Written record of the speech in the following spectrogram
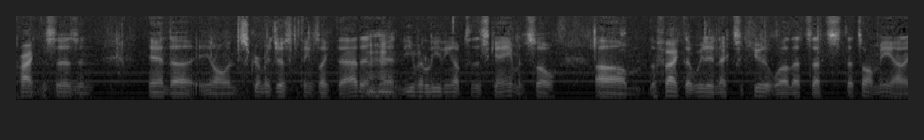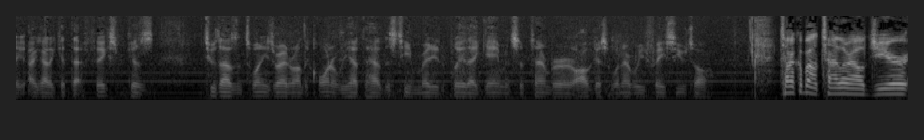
practices and and uh, you know in scrimmages and things like that, and, Mhm. and even leading up to this game, and so. Um, the fact that we didn't execute it well, that's that's that's on me. I, I got to get that fixed because 2020 is right around the corner. We have to have this team ready to play that game in September or August whenever we face Utah. Talk about Tyler Allgeier,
